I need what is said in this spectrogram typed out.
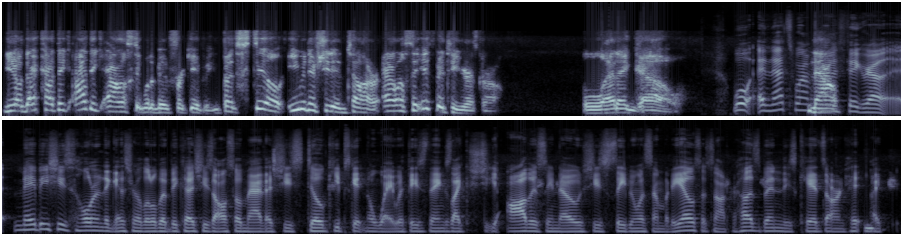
you know that kind of thing. I think Alicent would have been forgiving. But still, even if she didn't tell her, Alicent, it's been two years, girl. Let it go. Well, and that's where I'm now, trying to figure out. Maybe she's holding it against her a little bit because she's also mad that she still keeps getting away with these things. Like she obviously knows she's sleeping with somebody else. It's not her husband. These kids aren't hit. Like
